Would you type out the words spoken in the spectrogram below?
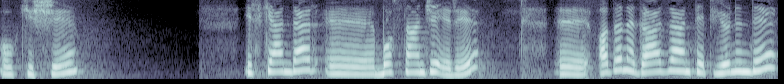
o kişi. İskender e, Bostancı Eri e, Adana Gaziantep yönünde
